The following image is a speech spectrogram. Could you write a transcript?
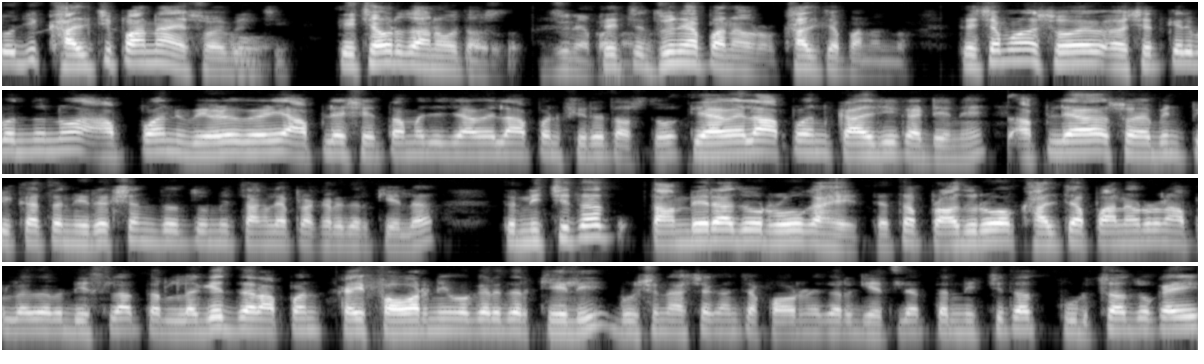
तो जी खालची पानं आहे सोयाबीनची त्याच्यावर जाणवत असतो. त्याच्या पानावर. जुन्या पानावर खालच्या पानांवर. त्याच्यामुळे सोय शेतकरी बंधूंनो आपण वेळोवेळी आपल्या शेतामध्ये ज्या वेळेला आपण फिरत असतो त्यावेळेला आपण काळजी काटेने आपल्या सोयाबीन पिकाचं निरीक्षण जर तुम्ही चांगल्या प्रकारे जर केलं तर निश्चितच तांबेरा जो रोग आहे त्याचा प्रादुर्भाव खालच्या पानावरून आपल्याला जर दिसला तर लगेच जर आपण काही फवारणी वगैरे जर केली बुरशीनाशकांच्या फवारणी जर घेतल्या तर निश्चितच पुढचा जो काही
